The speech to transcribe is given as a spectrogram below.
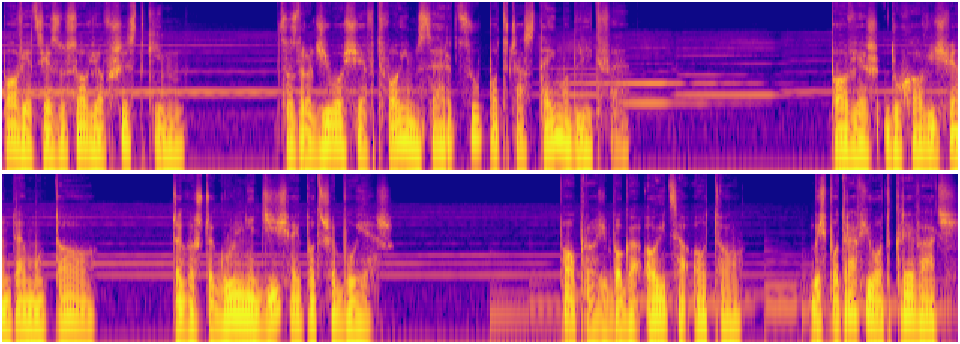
Powiedz Jezusowi o wszystkim, co zrodziło się w Twoim sercu podczas tej modlitwy. Powiesz Duchowi Świętemu to, czego szczególnie dzisiaj potrzebujesz. Poproś Boga Ojca o to, byś potrafił odkrywać,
